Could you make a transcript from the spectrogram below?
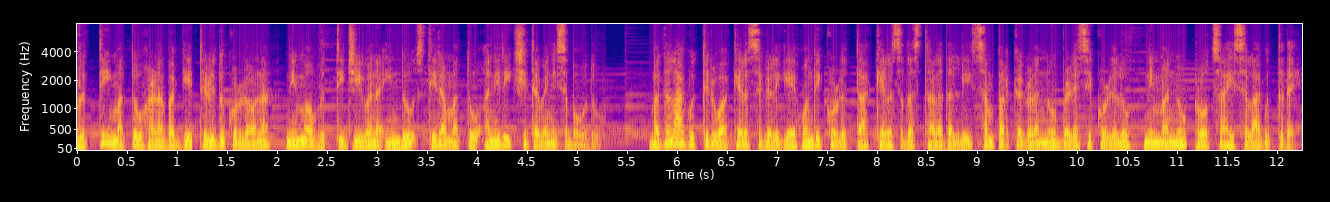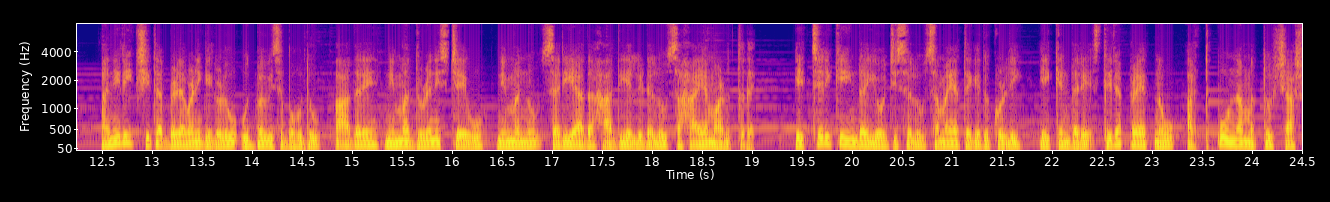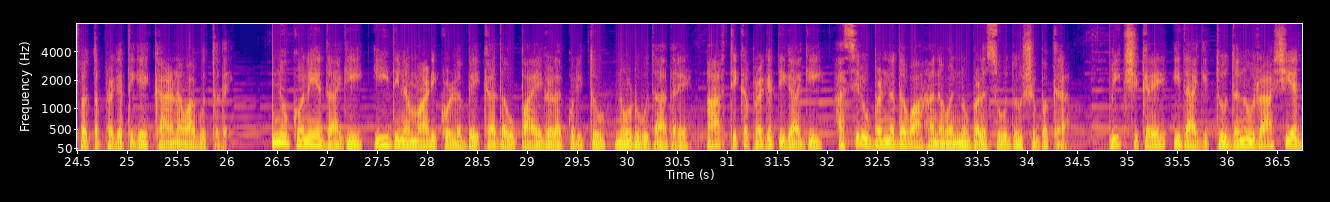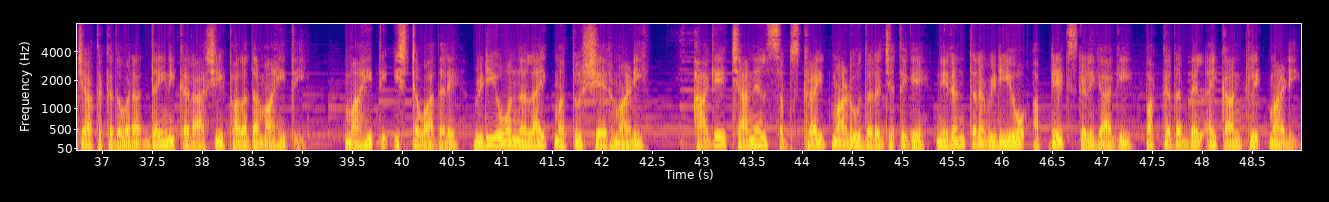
ವೃತ್ತಿ ಮತ್ತು ಹಣ ಬಗ್ಗೆ ತಿಳಿದುಕೊಳ್ಳೋಣ. ನಿಮ್ಮ ವೃತ್ತಿ ಜೀವನ ಇಂದು ಸ್ಥಿರ ಮತ್ತು ಅನಿರೀಕ್ಷಿತವೆನಿಸಬಹುದು. ಬದಲಾಗುತ್ತಿರುವ ಕೆಲಸಗಳಿಗೆ ಹೊಂದಿಕೊಳ್ಳುತ್ತಾ ಕೆಲಸದ ಸ್ಥಳದಲ್ಲಿ ಸಂಪರ್ಕಗಳನ್ನು ಬೆಳೆಸಿಕೊಳ್ಳಲು ನಿಮ್ಮನ್ನು ಪ್ರೋತ್ಸಾಹಿಸಲಾಗುತ್ತದೆ. ಅನಿರೀಕ್ಷಿತ ಬೆಳವಣಿಗೆಗಳು ಉದ್ಭವಿಸಬಹುದು, ಆದರೆ ನಿಮ್ಮ ದೃಢನಿಶ್ಚಯವು ನಿಮ್ಮನ್ನು ಸರಿಯಾದ ಹಾದಿಯಲ್ಲಿಡಲು ಸಹಾಯ ಮಾಡುತ್ತದೆ. ಎಚ್ಚರಿಕೆಯಿಂದ ಯೋಜಿಸಲು ಸಮಯ ತೆಗೆದುಕೊಳ್ಳಿ, ಏಕೆಂದರೆ ಸ್ಥಿರ ಪ್ರಯತ್ನವು ಅರ್ಥಪೂರ್ಣ ಮತ್ತು ಶಾಶ್ವತ ಪ್ರಗತಿಗೆ ಕಾರಣವಾಗುತ್ತದೆ. ಇನ್ನು ಕೊನೆಯದಾಗಿ ಈ ದಿನ ಮಾಡಿಕೊಳ್ಳಬೇಕಾದ ಉಪಾಯಗಳ ಕುರಿತು ನೋಡುವುದಾದರೆ ಆರ್ಥಿಕ ಪ್ರಗತಿಗಾಗಿ ಹಸಿರು ಬಣ್ಣದ ವಾಹನವನ್ನು ಬಳಸುವುದು ಶುಭಕರ. ವೀಕ್ಷಕರೇ, ಇದಾಗಿತ್ತು ಧನು ರಾಶಿಯ ಜಾತಕದವರ ದೈನಿಕ ರಾಶಿ ಫಲದ ಮಾಹಿತಿ. ಮಾಹಿತಿ ಇಷ್ಟವಾದರೆ ವಿಡಿಯೋವನ್ನು ಲೈಕ್ ಮತ್ತು ಶೇರ್ ಮಾಡಿ. ಹಾಗೆ ಚಾನೆಲ್ ಸಬ್ಸ್ಕ್ರೈಬ್ ಮಾಡುವುದರ ಜೊತೆಗೆ ನಿರಂತರ ವಿಡಿಯೋ ಅಪ್ಡೇಟ್ಸ್ಗಳಿಗಾಗಿ ಪಕ್ಕದ ಬೆಲ್ ಐಕಾನ್ ಕ್ಲಿಕ್ ಮಾಡಿ.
